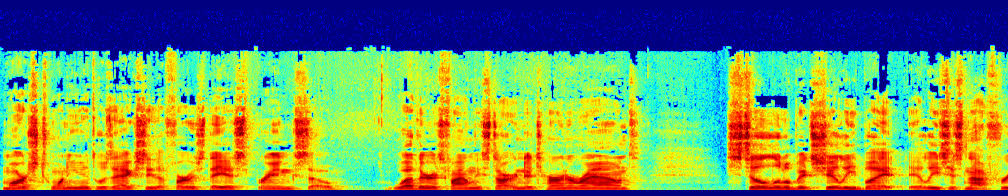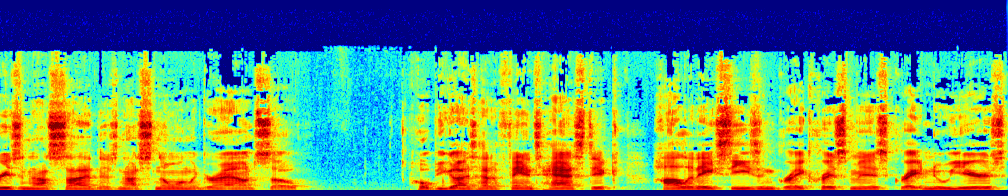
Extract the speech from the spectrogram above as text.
March 20th, was actually the first day of spring, so weather is finally starting to turn around. Still a little bit chilly, but at least it's not freezing outside and there's not snow on the ground. So, hope you guys had a fantastic holiday season, great Christmas, great New Year's,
